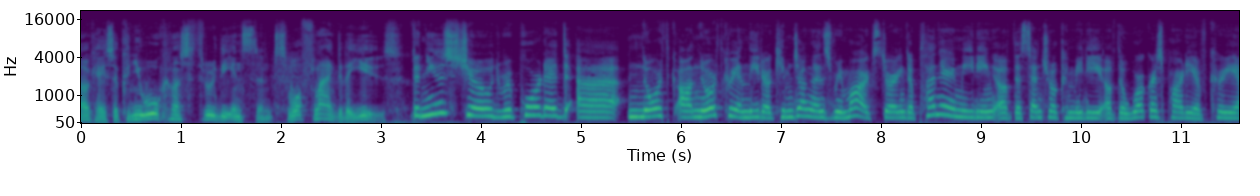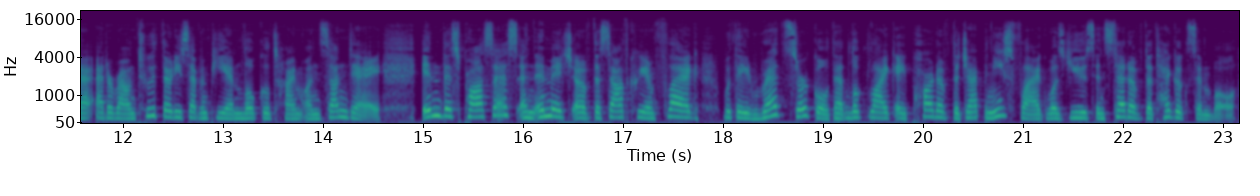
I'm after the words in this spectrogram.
Okay, so can you walk us through the incident? What flag did they use? The news showed reported uh, North uh, North Korean leader Kim Jong Un's remarks during the plenary meeting of the Central Committee of the Workers' Party of Korea at around 2:37 p.m. local time on Sunday. In this process, an image of the South Korean flag with a red circle that looked like a part of the Japanese flag was used instead of the Taeguk symbol.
